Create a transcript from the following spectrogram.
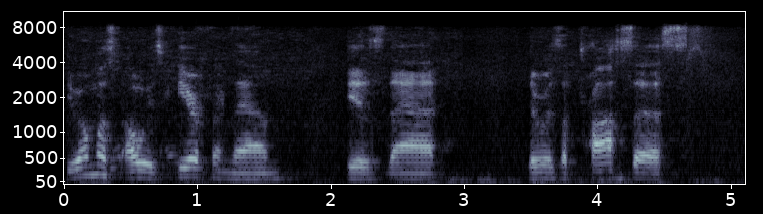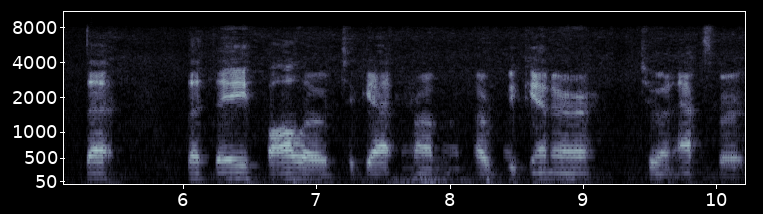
you almost always hear from them is that there was a process that that they followed to get from a beginner to an expert.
